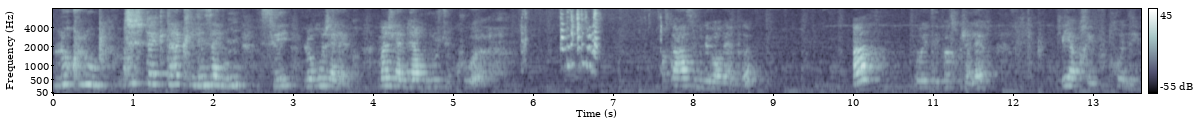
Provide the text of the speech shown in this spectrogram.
le clou du spectacle les amis, c'est le rouge à lèvres. Moi je l'aime bien rouge du coup... Euh... C'est pas grave si vous débordez un peu. Ah Vous mettez votre rouge à lèvres. Et après vous prenez...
